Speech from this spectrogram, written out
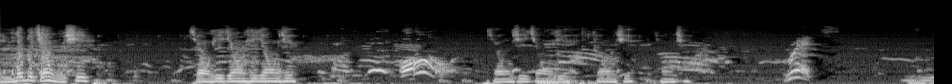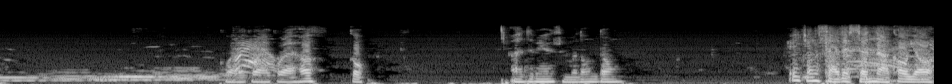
你们都不捡武器？捡武器，捡武器，捡武器。捡武器，捡武器，捡武器，捡武器。过来，过来，过来，好，Go。看这边什么东东？哎，僵尸还在生啊，靠腰，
